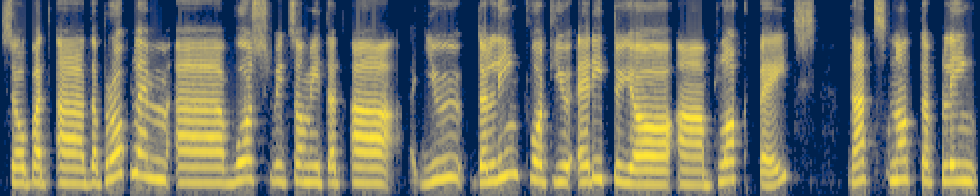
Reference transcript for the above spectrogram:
So, but uh, the problem uh, was with Summit that uh, you the link what you edit to your uh, blog page that's not the link,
